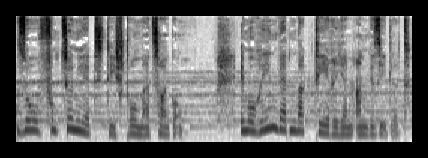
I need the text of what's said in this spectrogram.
So funktioniert die Stromerzeugung. Im Urin werden Bakterien angesiedelt.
